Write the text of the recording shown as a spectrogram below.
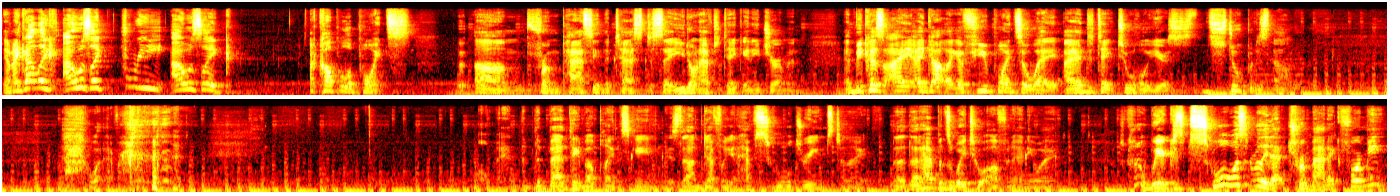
And I got like, I was like three, I was like a couple of points um, from passing the test to say you don't have to take any German. And because I, I got like a few points away, I had to take two whole years. Stupid as hell. Whatever. oh man, the, the, bad thing about playing this game is that I'm definitely gonna have school dreams tonight. That, that happens way too often anyway. It's kind of weird because school wasn't really that traumatic for me.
